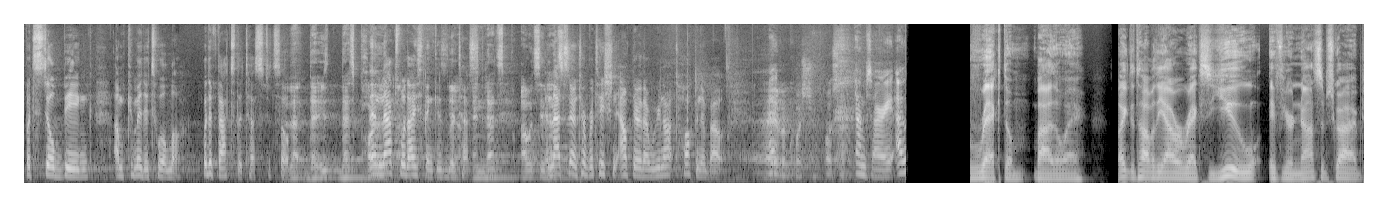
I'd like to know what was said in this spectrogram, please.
but still being um, committed to Allah? What if that's the test itself? that, that is, that's part and of that's it. what I think is the test. And that's I would say and that's the interpretation out there that we're not talking about. I have a question. Oh, sorry. I'm sorry. I Wrecked them, by the way. Like the top of the hour wrecks you if you're not subscribed.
